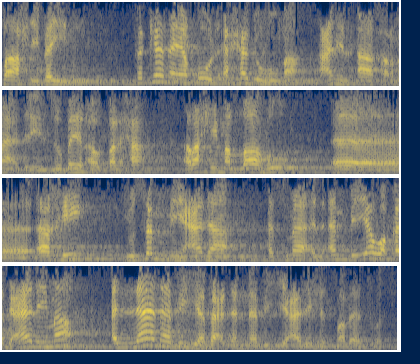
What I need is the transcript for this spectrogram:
صاحبين. فكان يقول أحدهما عن الآخر ما أدري زبير أو طلحة رحم الله آه، أخي يسمي على أسماء الأنبياء وقد علم أن لا نبي بعد النبي عليه الصلاة والسلام.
